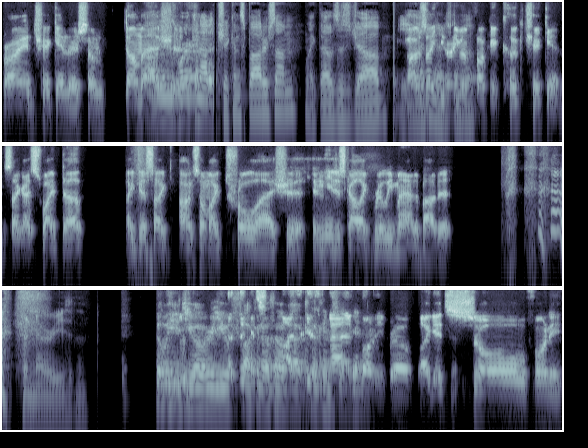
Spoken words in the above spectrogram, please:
frying chicken or some dumbass Oh, he was shit. working at a Chicken spot or something? Like that was his job? Yeah, I was think like, you don't even that. fucking cook chickens. Like I swiped up, like just like on some like troll ass shit, and he just got like really mad about it. For no reason. Deleted you over you I fucking it's- with him about think it's cooking mad chicken. funny, bro. Like it's so funny.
